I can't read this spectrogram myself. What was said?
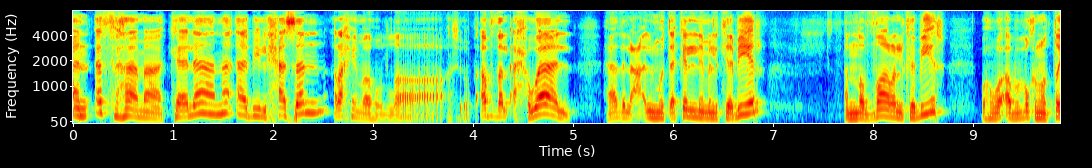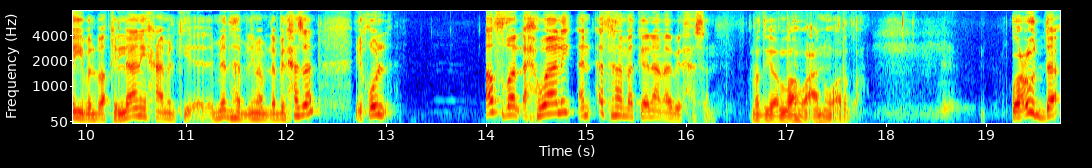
أن أفهم كلام أبي الحسن رحمه الله. شوف أفضل أحوال هذا المتكلم الكبير النظار الكبير وهو أبو بكر الطيب الباقلاني حامل مذهب الإمام أبي الحسن يقول أفضل أحوالي أن أفهم كلام أبي الحسن رضي الله عنه وأرضاه. وعد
